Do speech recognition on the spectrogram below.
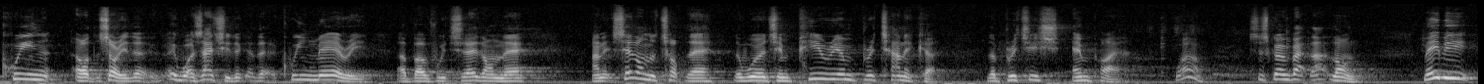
Queen, oh, sorry, the, it was actually the, the Queen Mary above, which said on there, and it said on the top there the words Imperium Britannica, the British Empire. Wow, it's just going back that long. Maybe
